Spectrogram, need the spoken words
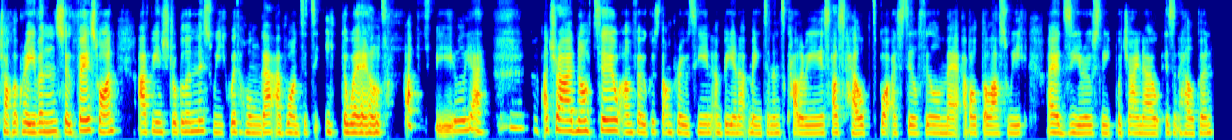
chocolate cravings. So first one, I've been struggling this week with hunger. I've wanted to eat the world. I feel yeah. I tried not to. I'm focused on protein and being at maintenance calories has helped, but I still feel met about the last week. I had zero sleep, which I know isn't helping.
